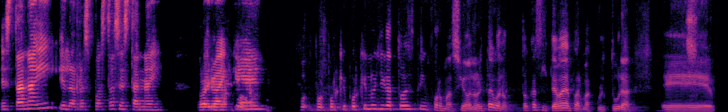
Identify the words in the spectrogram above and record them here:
están ahí y las respuestas están ahí. pero hay que... ¿por, qué, ¿Por qué no llega toda esta información? Ahorita, bueno, tocas el tema de permacultura. Eh,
